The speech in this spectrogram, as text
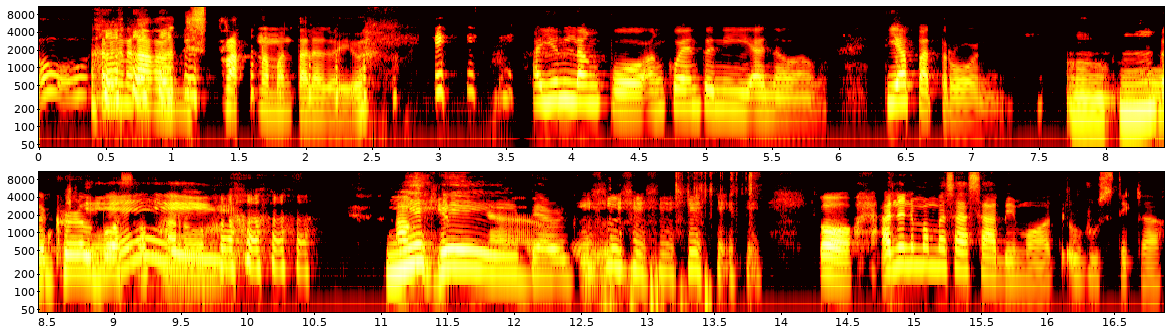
Oo, talagang nakaka-distract naman talaga yun. Ayun lang po, ang kwento ni, ano, Tia Patron. Mm-hmm. The girl okay. boss of Haro. Yay! Very good. oh, ano namang masasabi mo, Rustica?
